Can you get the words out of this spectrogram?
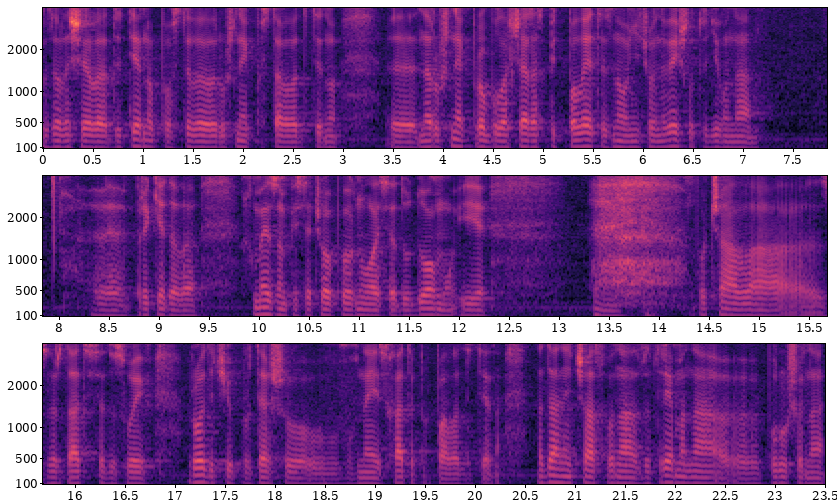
залишила дитину, постелила рушник, поставила дитину е, на рушник, пробувала ще раз підпалити, знову нічого не вийшло, тоді вона е, прикидала хмизом, після чого повернулася додому і почала звертатися до своїх родичів про те, що в неї з хати пропала дитина. На даний час вона затримана, е, порушено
